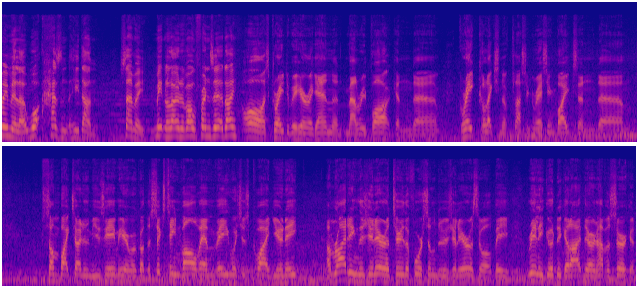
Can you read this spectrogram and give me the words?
Sammy Miller, what hasn't he done? Sammy, meeting a load of old friends here today. Oh, it's great to be here again at Mallory Park and uh, great collection of classic racing bikes and um, some bikes out of the museum here. We've got the 16 valve MV, which is quite unique. I'm riding the Gilera too, the four cylinder Gilera, so it'll be really good to get out there and have a circuit.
